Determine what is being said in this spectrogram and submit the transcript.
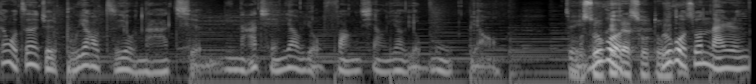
但我真的觉得不要只有拿钱，你拿钱要有方向，要有目标。对，如果如果说男人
